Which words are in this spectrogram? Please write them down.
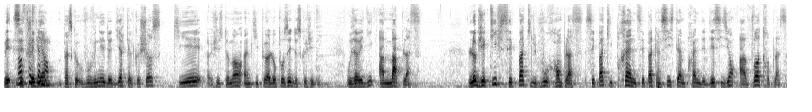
mais c'est très bien parce que vous venez de dire quelque chose qui est justement un petit peu à l'opposé de ce que j'ai dit. Vous avez dit à ma place. L'objectif, c'est pas qu'ils vous remplacent, c'est pas qu'ils prennent, c'est pas qu'un système prenne des décisions à votre place.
